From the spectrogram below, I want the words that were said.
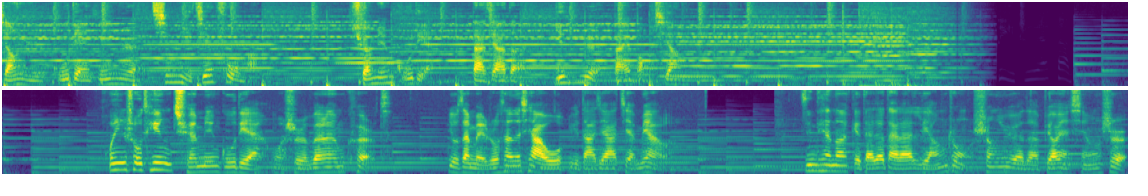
想与古典音乐亲密接触吗？全民古典，大家的音乐百宝箱。欢迎收听全民古典，我是 William Kurt，又在每周三的下午与大家见面了。今天呢，给大家带来两种声乐的表演形式，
